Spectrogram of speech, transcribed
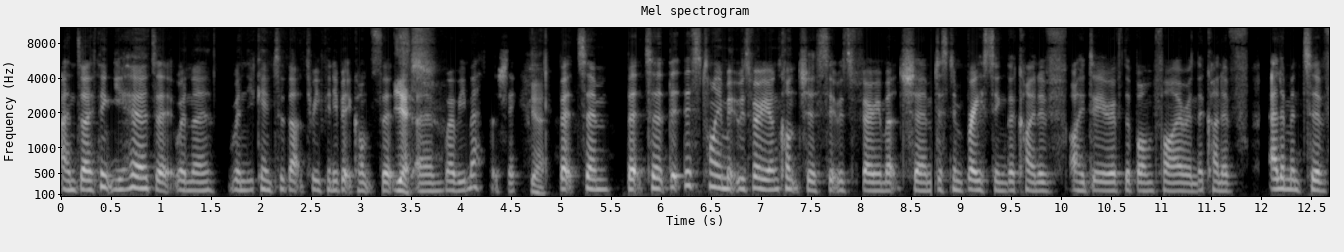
and I think you heard it when uh, when you came to that Threepenny Bit concert Yes. um, where we met actually. Yeah. But um, but uh, th- this time it was very unconscious. It was very much um, just embracing the kind of idea of the bonfire and the kind of element of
